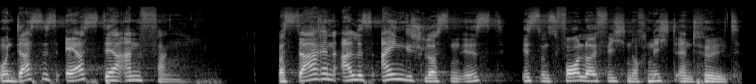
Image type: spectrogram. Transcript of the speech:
und das ist erst der Anfang. Was darin alles eingeschlossen ist, ist uns vorläufig noch nicht enthüllt.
